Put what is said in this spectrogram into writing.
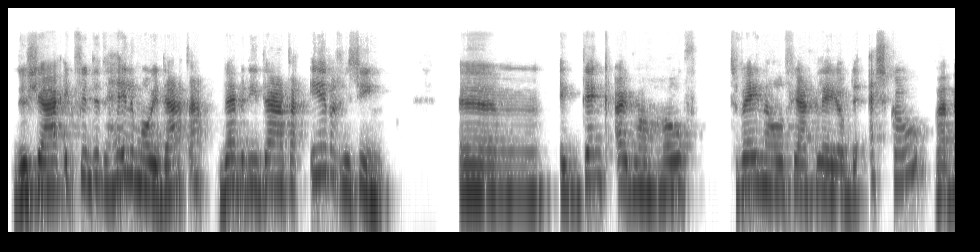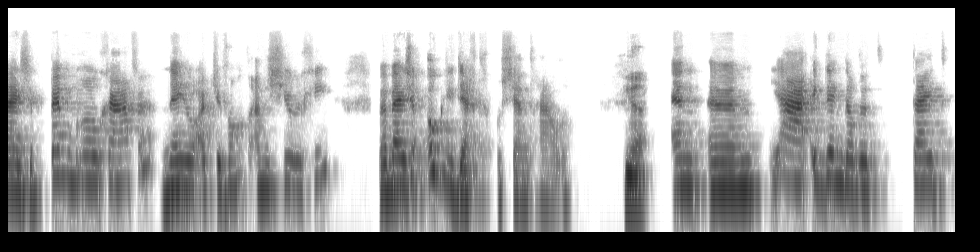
dus ja, ik vind het hele mooie data. We hebben die data eerder gezien. Um, ik denk uit mijn hoofd 2,5 jaar geleden op de ESCO, waarbij ze Pembro gaven, neoadjuvant aan de chirurgie, waarbij ze ook die 30% haalden. Ja. En um, ja, ik denk dat het tijd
